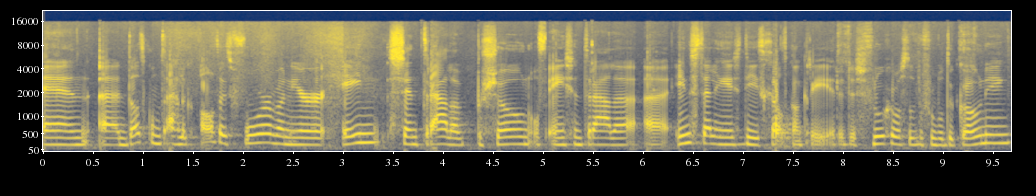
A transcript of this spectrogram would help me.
En eh, dat komt eigenlijk altijd voor wanneer één centrale persoon of één centrale eh, instelling is die het geld kan creëren. Dus vroeger was dat bijvoorbeeld de koning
